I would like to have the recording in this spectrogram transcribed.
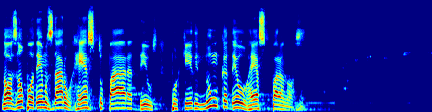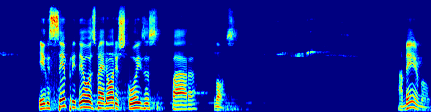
Nós não podemos dar o resto para Deus, porque Ele nunca deu o resto para nós. Ele sempre deu as melhores coisas para nós. Amém, irmão?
